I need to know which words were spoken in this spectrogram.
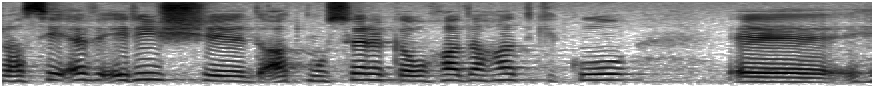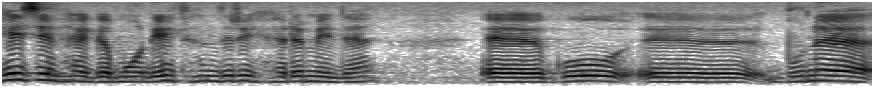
Rastî ev êrîş di atmosfereke wiha de hat ki got e, hêzên hegemoniyet hindirê herêmê de got e, bûne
